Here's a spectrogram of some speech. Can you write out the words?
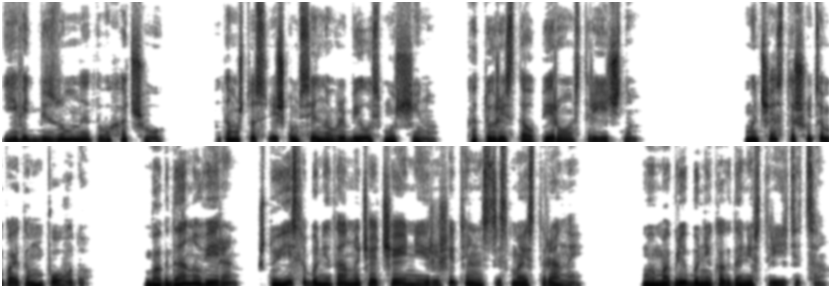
Я ведь безумно этого хочу, потому что слишком сильно влюбилась в мужчину, который стал первым встречным. Мы часто шутим по этому поводу. Богдан уверен, что если бы не та ночь отчаяния и решительности с моей стороны, мы могли бы никогда не встретиться.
